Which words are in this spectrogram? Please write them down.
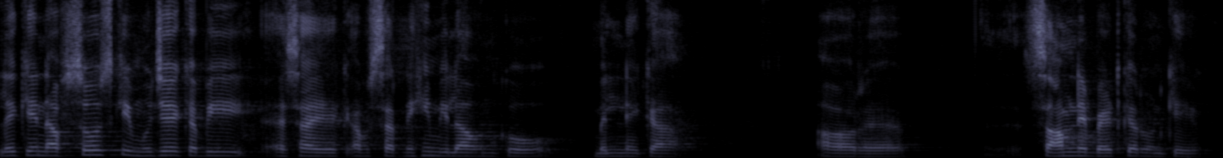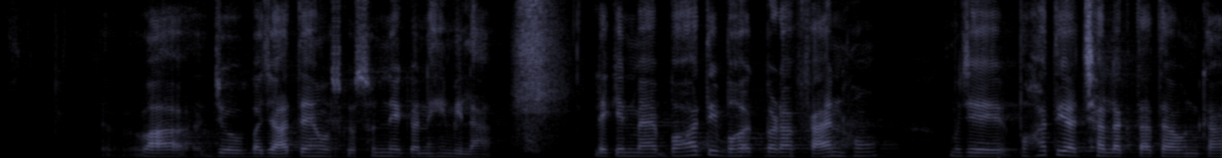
लेकिन अफसोस कि मुझे कभी ऐसा एक अवसर नहीं मिला उनको मिलने का और सामने बैठकर उनके जो बजाते हैं उसको सुनने का नहीं मिला। लेकिन मैं बहुत ही बहुत बड़ा फ़ैन हूँ। मुझे बहुत ही अच्छा लगता था उनका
